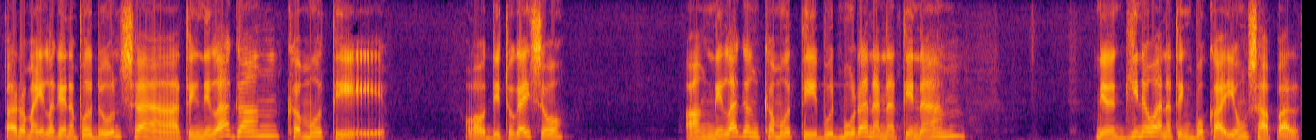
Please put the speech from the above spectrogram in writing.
para mailagay na po doon sa ating nilagang kamuti. O, dito guys, oh. Ang nilagang kamuti, budmura na natin ang ginawa nating buka yung sapal.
